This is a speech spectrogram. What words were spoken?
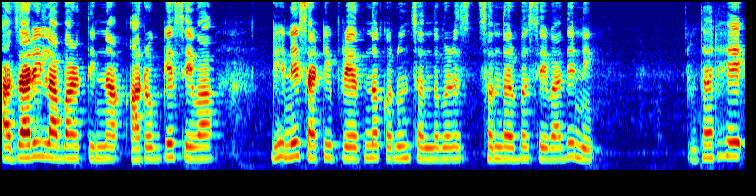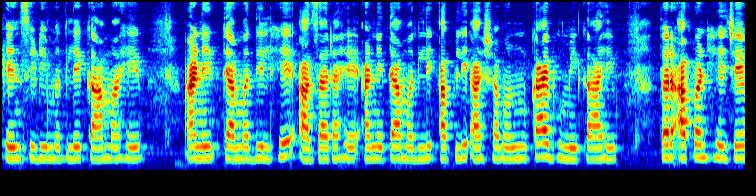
आजारी लाभार्थींना आरोग्य सेवा घेण्यासाठी प्रयत्न करून संदर्भ संदर्भ सेवा देणे. तर हे एन सी डीमधले काम आहे आणि त्यामधील हे आजार आहे आणि त्यामधली आपली आशा म्हणून काय भूमिका आहे. तर आपण हे जे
